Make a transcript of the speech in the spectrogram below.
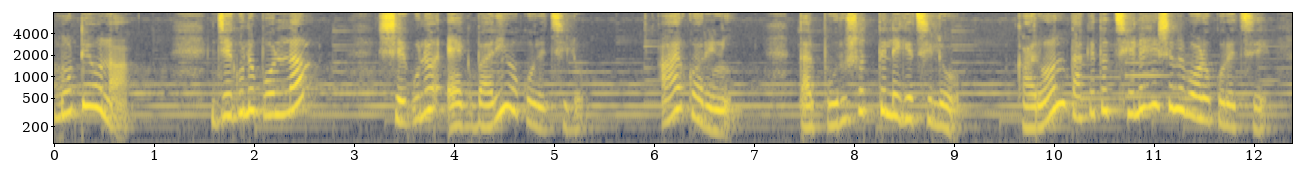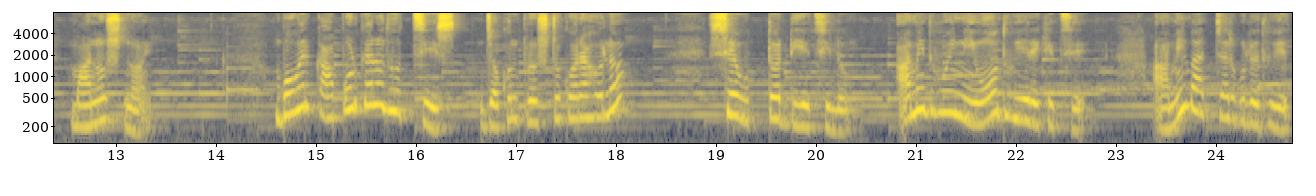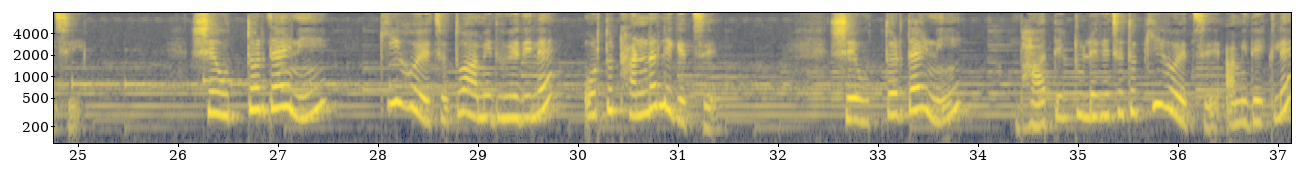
মোটেও না। যেগুলো বললাম, সেগুলো একবারই ও করেছিল। আর করেনি। তার পুরুষত্বে লেগেছিল। কারণ তাকে তো ছেলে হিসেবে বড় করেছে। মানুষ নয়। বউয়ের কাপড় কেন ধুচ্ছিস? যখন প্রশ্ন করা হলো, সে উত্তর দিয়েছিল, আমি ধুইনি, ও ধুয়ে রেখেছে। আমি বাচ্চারগুলো ধুয়েছি। সে উত্তর দেয়নি, কি হয়েছে তো আমি ধুয়ে দিলে? ওর তো ঠান্ডা লেগেছে। সে উত্তর দেয়নি, ভাত একটু লেগেছে তো কি হয়েছে? আমি দেখলে,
